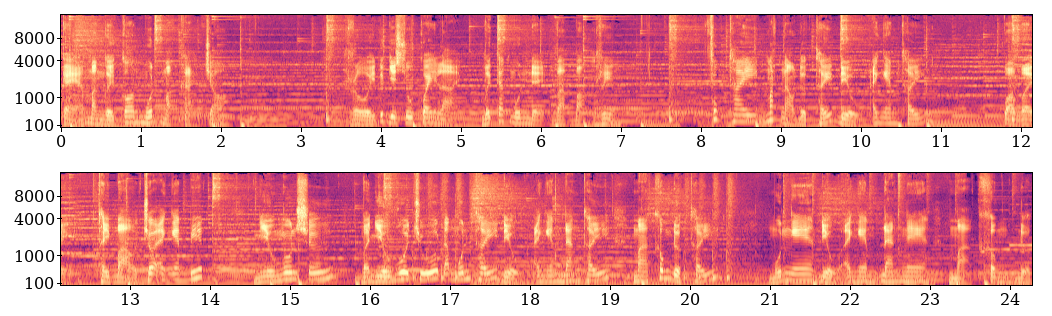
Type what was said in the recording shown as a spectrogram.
kẻ mà người con muốn mặc khải cho rồi Đức Giêsu quay lại với các môn đệ và bảo riêng. Phúc thay mắt nào được thấy điều anh em thấy. Quả vậy, Thầy bảo cho anh em biết, Nhiều ngôn sứ và nhiều vua chúa đã muốn thấy điều anh em đang thấy mà không được thấy. Muốn nghe điều anh em đang nghe mà không được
